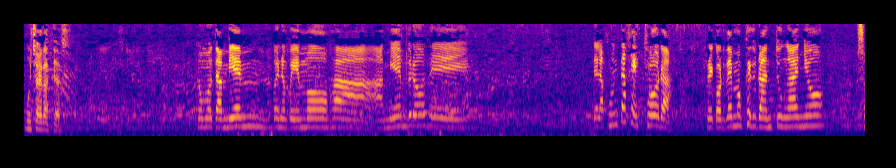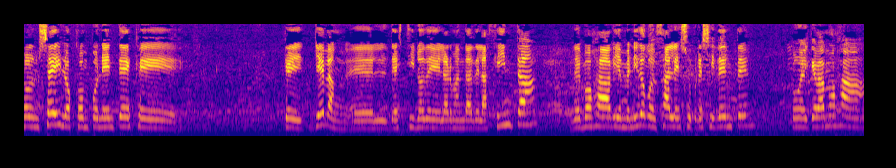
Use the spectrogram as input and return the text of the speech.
Muchas gracias. Como también, bueno, vemos a, a miembros de, de la Junta Gestora. Recordemos que durante un año son seis los componentes que, que llevan el destino de la Hermandad de la Cinta. Vemos a Bienvenido González, su presidente, con el que vamos a,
